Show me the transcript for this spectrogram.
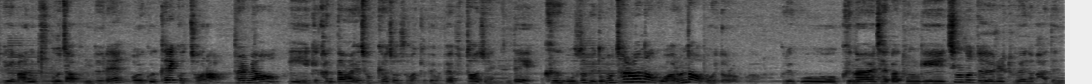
되게 많은 기부자분들의 얼굴 캐리커처랑 설명이 이렇게 간단하게 적혀져서 이렇게 옆에 붙어져 있는데 그 모습이 너무 찬란하고 아름다워 보이더라고요. 그리고 그날 제가 동기 친구들을 통해서 받은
